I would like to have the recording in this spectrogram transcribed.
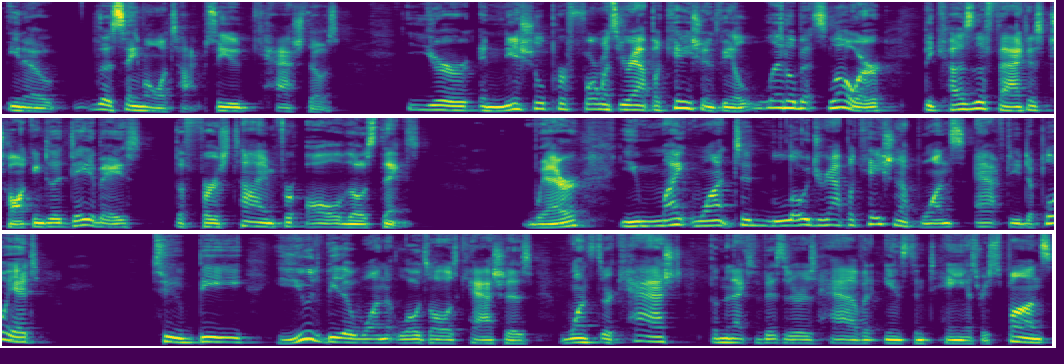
you know the same all the time. So you cache those. Your initial performance of your application is being a little bit slower because of the fact it's talking to the database the first time for all of those things. Where you might want to load your application up once after you deploy it to be you to be the one that loads all those caches. Once they're cached, then the next visitors have an instantaneous response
